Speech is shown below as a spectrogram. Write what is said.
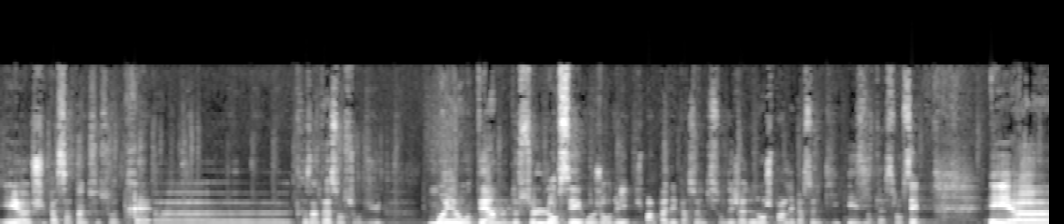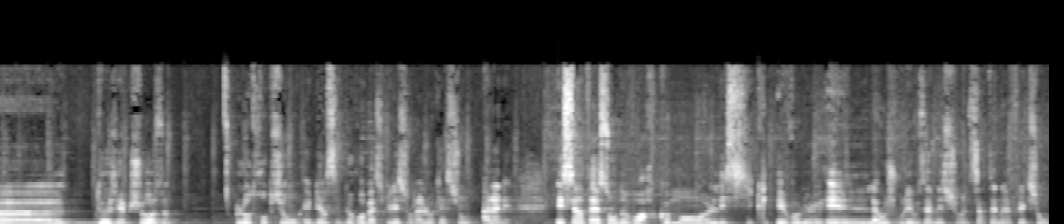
et je euh, je suis pas certain que ce soit très, euh, très intéressant sur du moyen long terme de se lancer aujourd'hui. Je ne parle pas des personnes qui sont déjà dedans, je parle des personnes qui hésitent à se lancer. Et euh, deuxième chose, L'autre option, eh bien, c'est de rebasculer sur la location à l'année. Et c'est intéressant de voir comment les cycles évoluent. Et là où je voulais vous amener sur une certaine réflexion,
